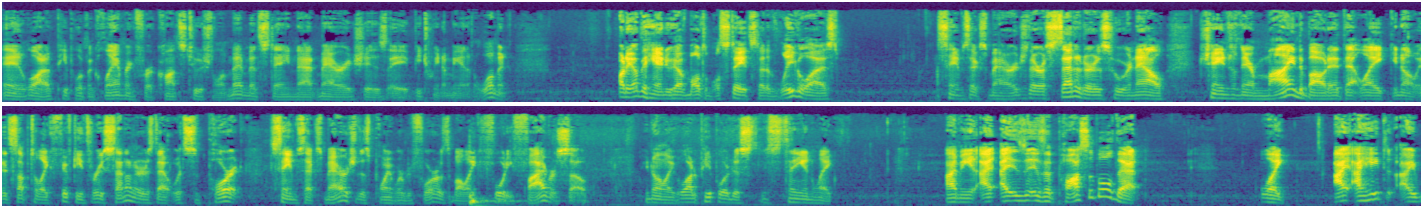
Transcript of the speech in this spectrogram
And a lot of people have been clamoring for a constitutional amendment stating that marriage is a between a man and a woman. On the other hand, you have multiple states that have legalized same-sex marriage. There are senators who are now changing their mind about it. That like you know, it's up to like fifty-three senators that would support same-sex marriage at this point, where before it was about like forty-five or so. You know, like a lot of people are just saying like, I mean, I, I is, is it possible that like I I hate to, I.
